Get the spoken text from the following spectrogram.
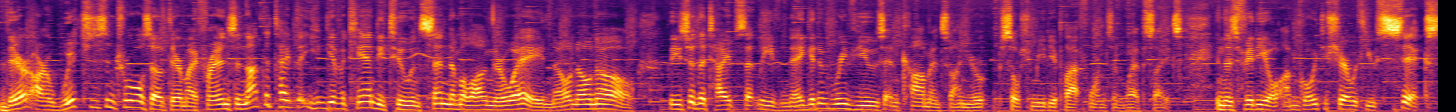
There are witches and trolls out there, my friends, and not the type that you can give a candy to and send them along their way. No, no, no. These are the types that leave negative reviews and comments on your social media platforms and websites. In this video, I'm going to share with you six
